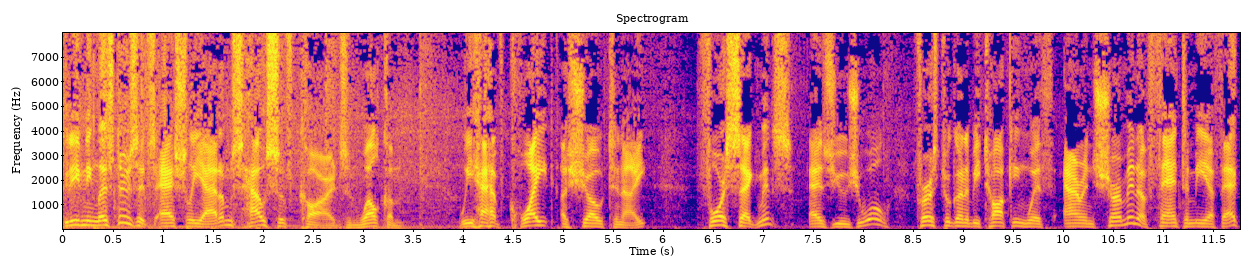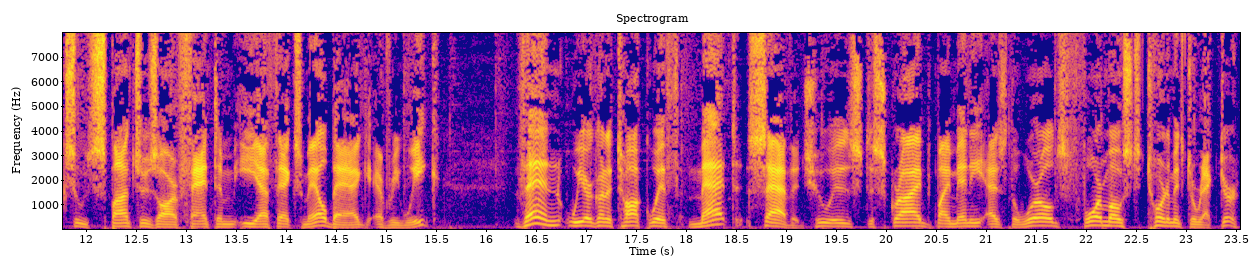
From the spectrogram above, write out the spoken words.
Good evening, listeners. It's Ashley Adams, House of Cards, and welcome. We have quite a show tonight. Four segments, as usual. First, we're going to be talking with Aaron Schurman of Phantom EFX, who sponsors our Phantom EFX mailbag every week. Then, we are going to talk with Matt Savage, who is described by many as the world's foremost tournament director.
